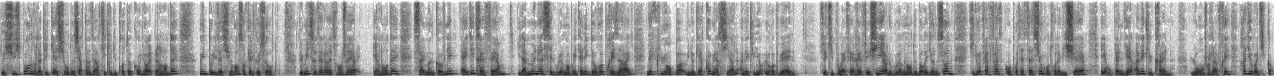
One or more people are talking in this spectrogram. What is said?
de suspendre l'application de certains articles du protocole nord-irlandais, une police d'assurance en quelque sorte. Le ministre des Affaires étrangères irlandais, Simon Coveney, a été très ferme. Il a menacé le gouvernement britannique de représailles, n'excluant pas une guerre commerciale avec l'Union européenne. Ce qui pourrait faire réfléchir le gouvernement de Boris Johnson, qui doit faire face aux protestations contre la vie chère et en pleine guerre avec l'Ukraine. Long Jean Jaffré, Radio Vatican.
